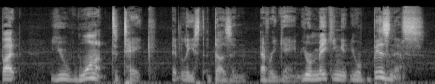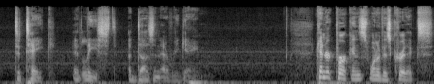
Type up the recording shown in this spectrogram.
but you want to take at least a dozen every game. You're making it your business to take at least a dozen every game. Kendrick Perkins, one of his critics,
